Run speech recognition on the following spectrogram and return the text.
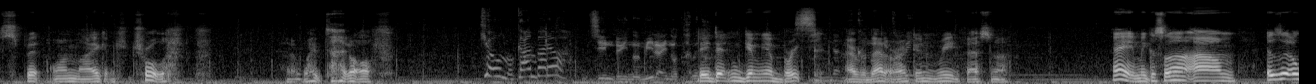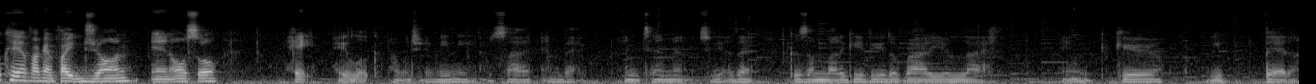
spit on my controller. and I wiped that off. They didn't give me a break. Either that or I couldn't read fast enough. Hey, Mikasa, um, is it okay if I can fight John? And also, hey, hey, look, I want you to meet me outside in the back in 10 minutes. You got that? Because I'm about to give you the ride of your life. And girl, you better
